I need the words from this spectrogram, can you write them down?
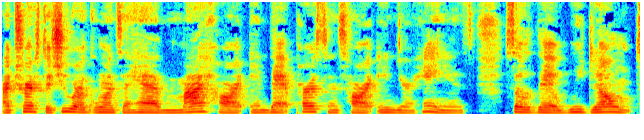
I trust that you are going to have my heart and that person's heart in your hands so that we don't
